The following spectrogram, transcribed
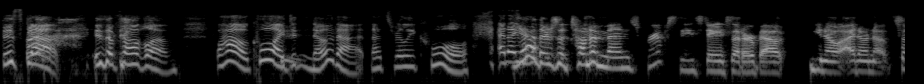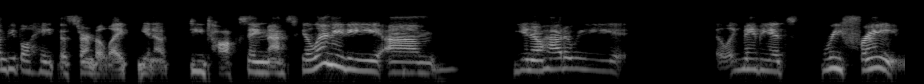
this gap is a problem. Wow, cool. I didn't know that. That's really cool. And I yeah, there's a ton of men's groups these days that are about you know I don't know. Some people hate this term, but like you know detoxing masculinity. Um, you know how do we like maybe it's reframe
